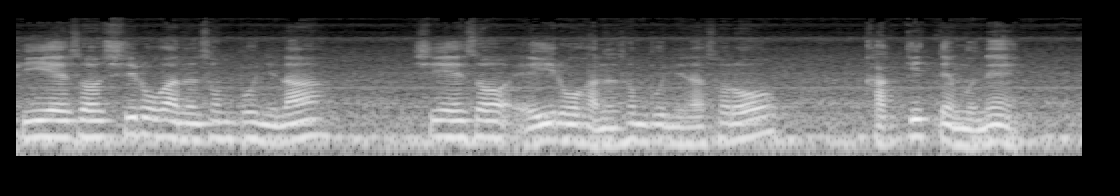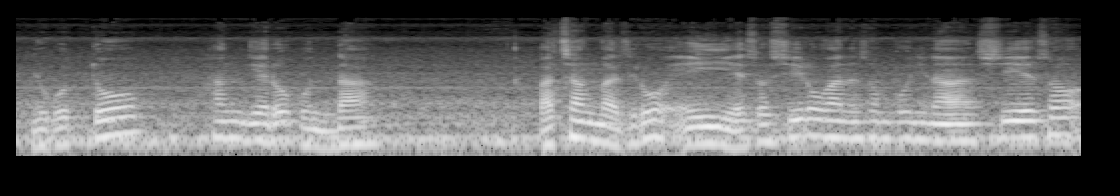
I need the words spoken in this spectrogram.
B에서 C로 가는 선분이나 C에서 A로 가는 선분이나 서로 같기 때문에 이것도 한 개로 본다. 마찬가지로 A에서 C로 가는 선분이나 C에서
